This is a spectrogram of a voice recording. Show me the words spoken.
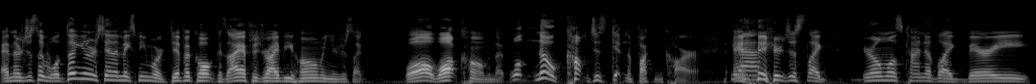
And they're just like, well, don't you understand that makes me more difficult because I have to drive you home, and you're just like, well, I'll walk home. And like, well, no, come, just get in the fucking car. Yeah. And you're just like, you're almost kind of like very,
